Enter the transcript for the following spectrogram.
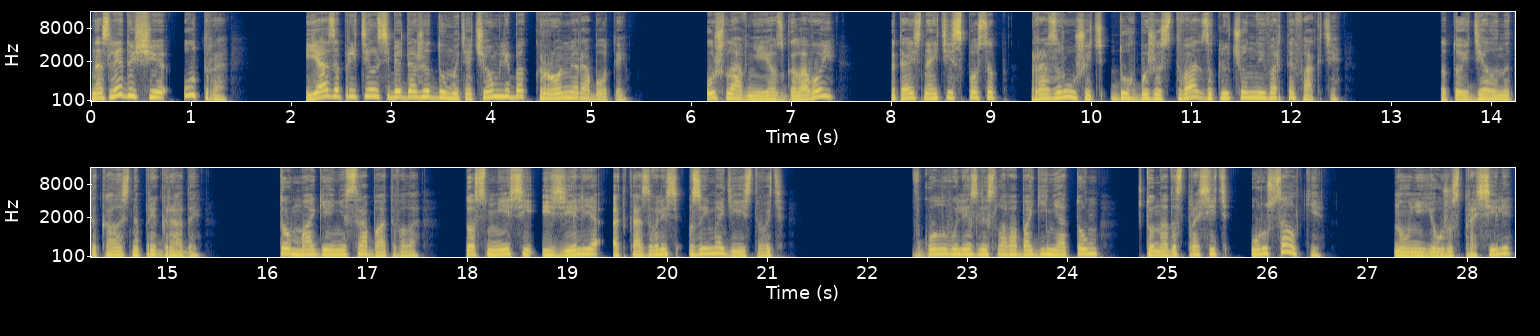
На следующее утро я запретила себе даже думать о чем-либо, кроме работы. Ушла в нее с головой, пытаясь найти способ разрушить дух божества, заключенный в артефакте. Но то и дело натыкалась на преграды. То магия не срабатывала, то смеси и зелья отказывались взаимодействовать. В голову лезли слова богини о том, что надо спросить у русалки. Но у нее уже спросили,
